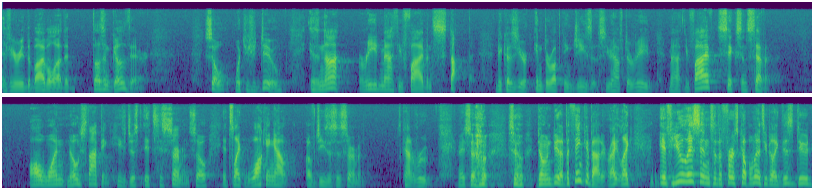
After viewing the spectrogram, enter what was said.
If you read the Bible, uh, that doesn't go there. So what you should do is not read Matthew 5 and stop because you're interrupting Jesus. You have to read Matthew 5, 6, and 7. All one, no stopping. He's just, it's his sermon. So it's like walking out of Jesus' sermon. It's kind of rude. Right? So, so don't do that. But think about it, right? Like, if you listen to the first couple minutes, you'd be like, this dude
